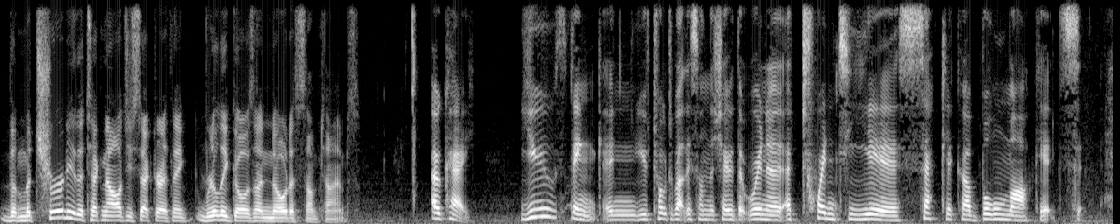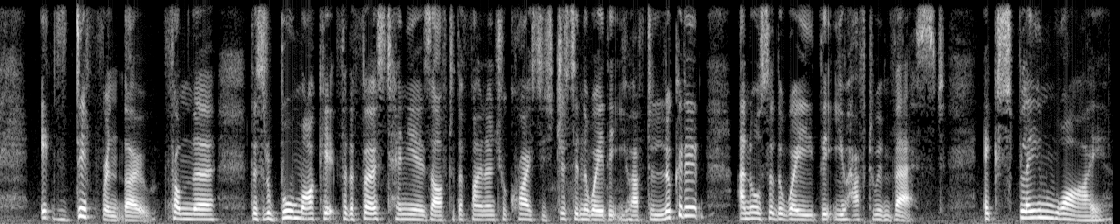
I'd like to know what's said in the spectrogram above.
the maturity of the technology sector, I think, really goes unnoticed sometimes. Okay. You think, and you've talked about this on the show, that we're in a 20 year cyclical bull market it's different, though, from the, the sort of bull market for the first 10 years after the financial crisis, just in the way that you have to look at it and also the way that you have to invest. Explain why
